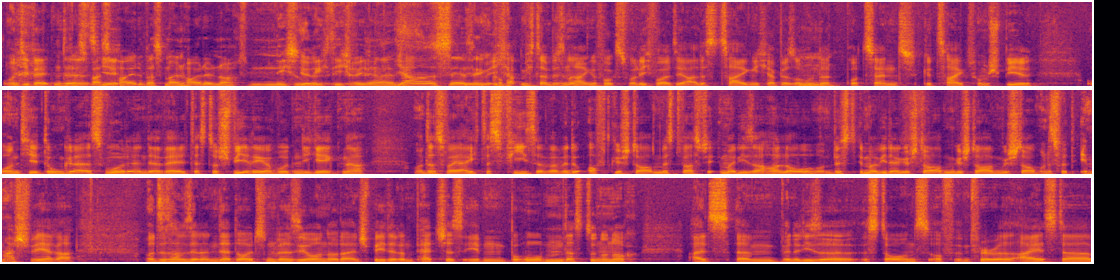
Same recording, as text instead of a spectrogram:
Und die Weltentendenz. Das, was, die- heute, was man heute noch nicht so ja, richtig will. Ne? Ja, sehr, sehr ich habe mich da ein bisschen reingefuchst, weil ich wollte ja alles zeigen. Ich habe ja so Mhm. 100% gezeigt vom Spiel. Und je dunkler es wurde in der Welt, desto schwieriger wurden die Gegner. Und das war ja eigentlich das Fiese, weil wenn du oft gestorben bist, warst du immer dieser Hollow und bist immer wieder gestorben, gestorben, gestorben und es wird immer schwerer. Und das haben sie dann in der deutschen Version oder in späteren Patches eben behoben, dass du nur noch als, ähm, wenn du diese Stones of Imperial Eyes da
